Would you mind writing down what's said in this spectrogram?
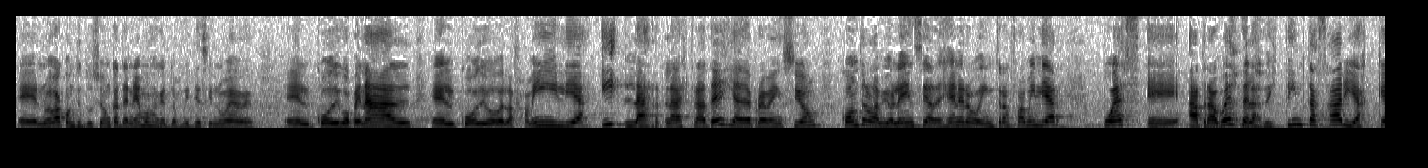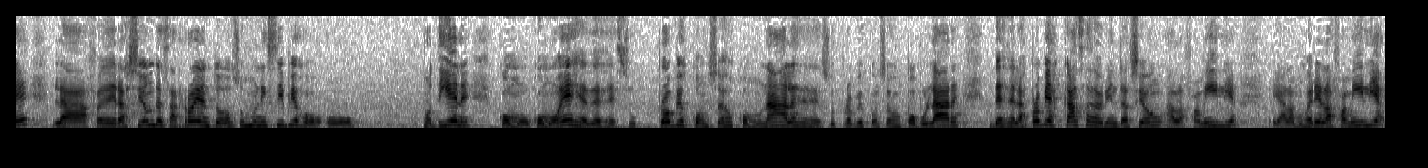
eh, nueva constitución que tenemos en el 2019, el Código Penal, el Código de la Familia y la, estrategia de prevención contra la violencia de género e intrafamiliar pues eh, a través de las distintas áreas que la federación desarrolla en todos sus municipios o o tiene como, como eje desde sus propios consejos comunales, desde sus propios consejos populares, desde las propias casas de orientación a la familia, eh, a la mujer y a la familia,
